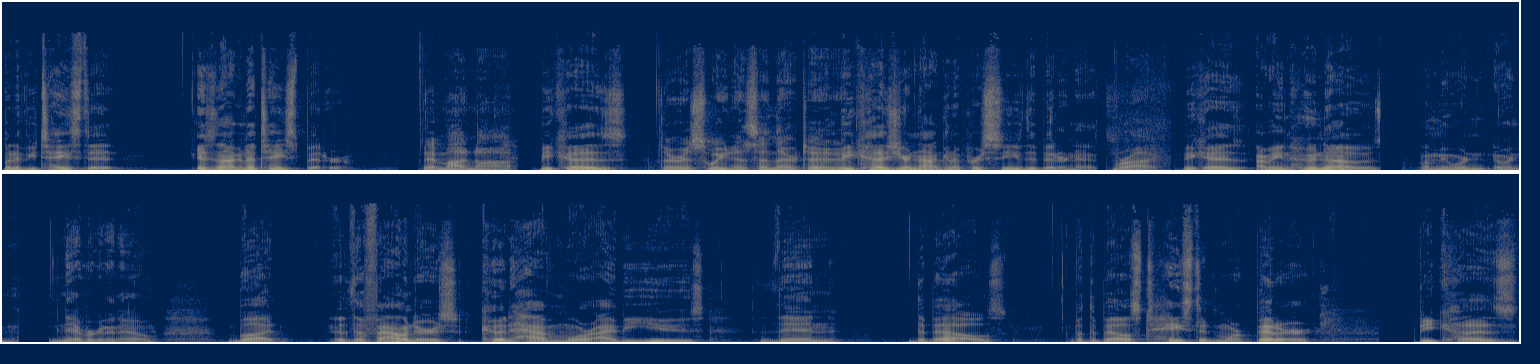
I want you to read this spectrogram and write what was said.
But if you taste it, it's not going to taste bitter It might not. because There is sweetness in there too. because you're not going to perceive the bitterness. right. Because I mean, who knows? I mean, we're we're never going to know. But the founders could have more IBUs than the Bells, but the Bells tasted more bitter because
